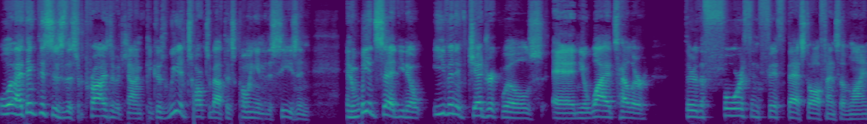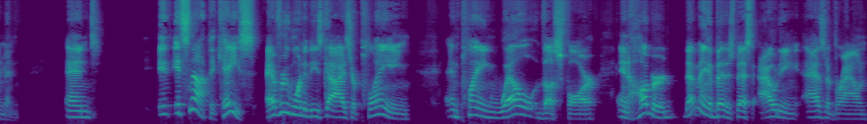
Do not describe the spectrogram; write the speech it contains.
Well, and I think this is the surprise of it, John, because we had talked about this going into the season, and we had said, you know, even if Jedrick Wills and you know Wyatt Teller, they're the fourth and fifth best offensive linemen, and it, it's not the case. Every one of these guys are playing and playing well thus far. And Hubbard, that may have been his best outing as a Brown.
